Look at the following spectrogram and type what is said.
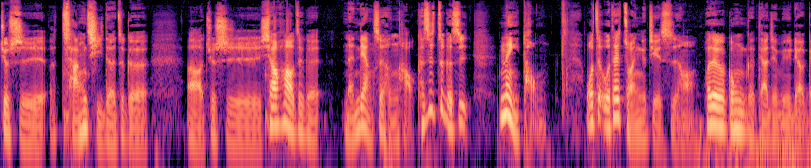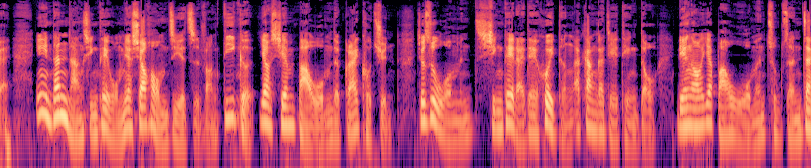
就是长期的这个，呃，就是消耗这个能量是很好。可是这个是内酮。我再我再转一个解释哈，或者个功课大家没有了解，因为单糖形态我们要消耗我们自己的脂肪，第一个要先把我们的 glycogen，就是我们形态来的会疼啊，刚刚这些挺多，然后要把我们储存在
